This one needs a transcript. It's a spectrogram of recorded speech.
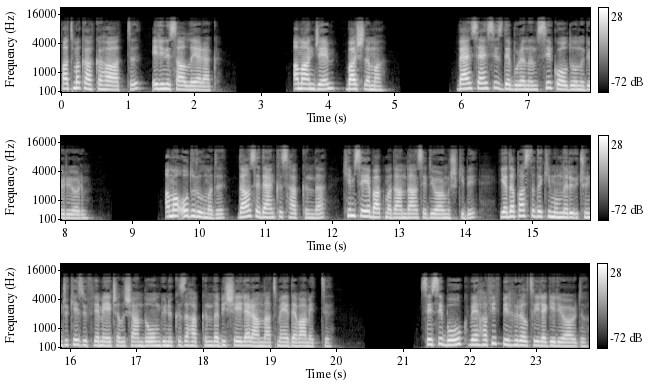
Fatma kahkaha attı, elini sallayarak. Aman Cem, başlama. Ben sensiz de buranın sirk olduğunu görüyorum. Ama o durulmadı, dans eden kız hakkında, kimseye bakmadan dans ediyormuş gibi, ya da pastadaki mumları üçüncü kez üflemeye çalışan doğum günü kızı hakkında bir şeyler anlatmaya devam etti. Sesi boğuk ve hafif bir hırıltıyla geliyordu.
